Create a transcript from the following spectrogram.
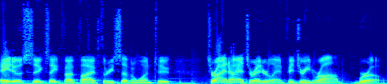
806 855 3712. It's Ryan Hyatt's Raiderland featuring Rob Bro.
